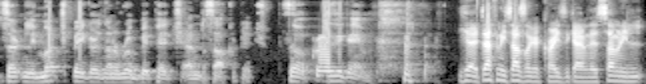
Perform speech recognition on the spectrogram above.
certainly much bigger than a rugby pitch and a soccer pitch. So, crazy game. Yeah, it definitely sounds like a crazy game. There's so many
